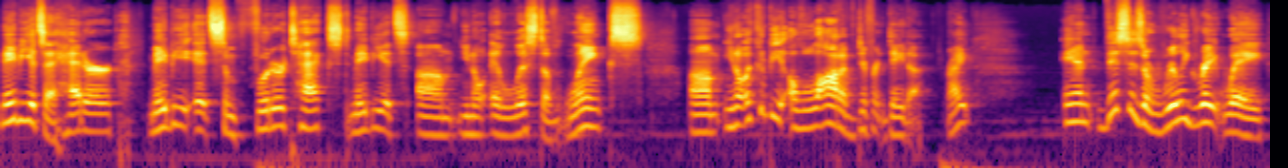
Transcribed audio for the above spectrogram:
maybe it's a header maybe it's some footer text maybe it's um, you know a list of links um, you know it could be a lot of different data right and this is a really great way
